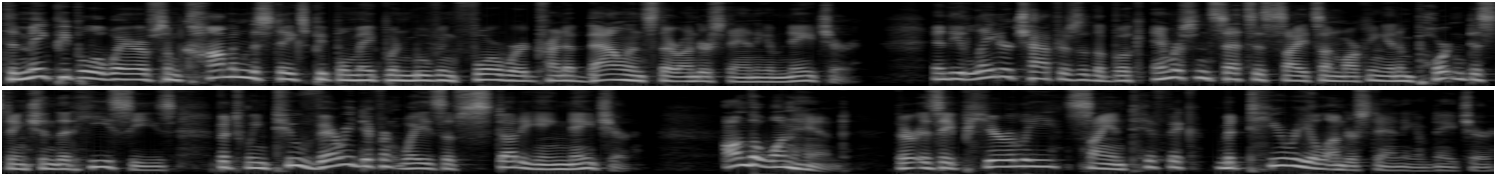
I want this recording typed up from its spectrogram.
to make people aware of some common mistakes people make when moving forward trying to balance their understanding of nature. In the later chapters of the book, Emerson sets his sights on marking an important distinction that he sees between two very different ways of studying nature. On the one hand, there is a purely scientific, material understanding of nature.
